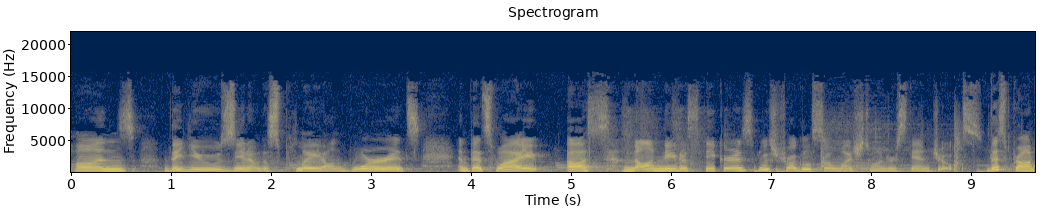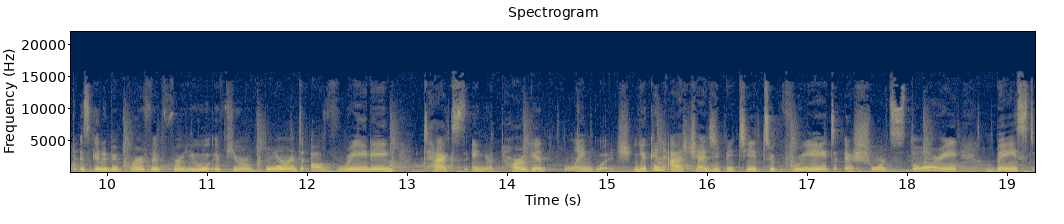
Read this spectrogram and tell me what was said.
puns, they use, you know, this play on words, and that's why us non-native speakers we struggle so much to understand jokes. This prompt is going to be perfect for you if you're bored of reading text in your target language. You can ask ChatGPT to create a short story based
